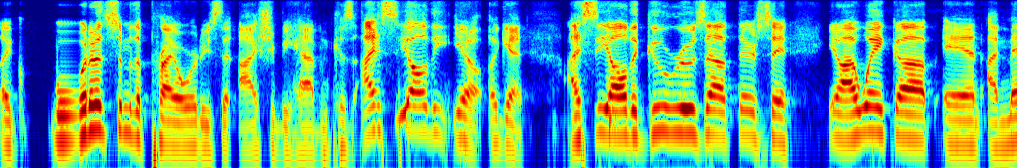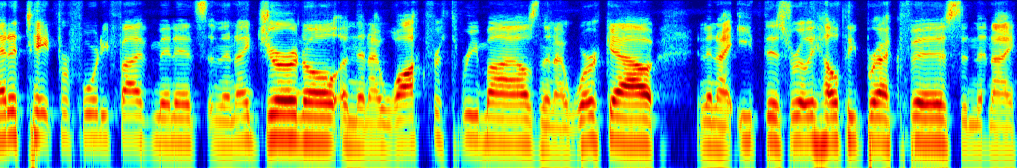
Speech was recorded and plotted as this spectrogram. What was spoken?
like what are some of the priorities that I should be having? Because I see all the, you know, again, I see all the gurus out there saying, you know, I wake up and I meditate for 45 minutes and then I journal and then I walk for three miles and then I work out and then I eat this really healthy breakfast and then I,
